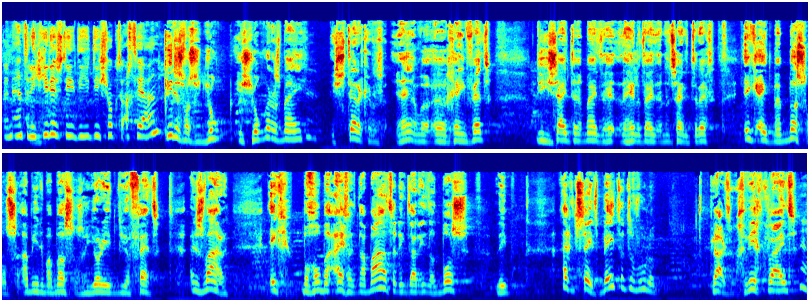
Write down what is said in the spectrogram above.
En Anthony Kiedis, die, die, die schokte achter je aan? Kiedis was jong, is jonger dan mij. Ja. Sterker, hè, uh, geen vet. Die zei tegen mij de hele tijd, en dat zei hij terecht... ik eet mijn muscles, amine my muscles, en you're eating your fat. En dat is waar. Ik begon me eigenlijk naarmate ik daar in dat bos liep... eigenlijk steeds beter te voelen. Ik raakte gewicht kwijt. Ja.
